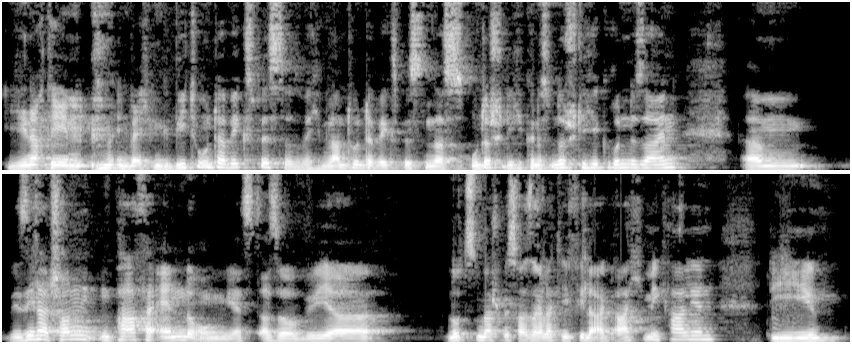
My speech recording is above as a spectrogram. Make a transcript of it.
Je nachdem, in welchem Gebiet du unterwegs bist, also in welchem Land du unterwegs bist, und das unterschiedliche, können es unterschiedliche Gründe sein. Ähm, wir sehen halt schon ein paar Veränderungen jetzt. Also wir nutzen beispielsweise relativ viele Agrarchemikalien, die mhm.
